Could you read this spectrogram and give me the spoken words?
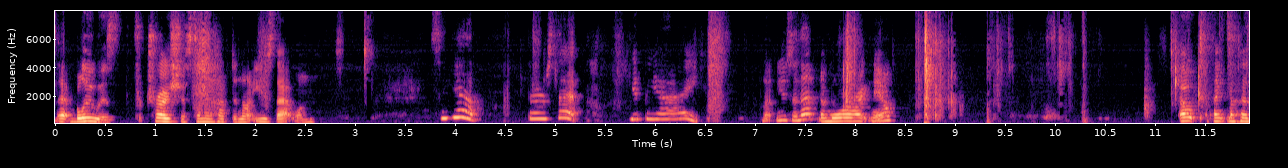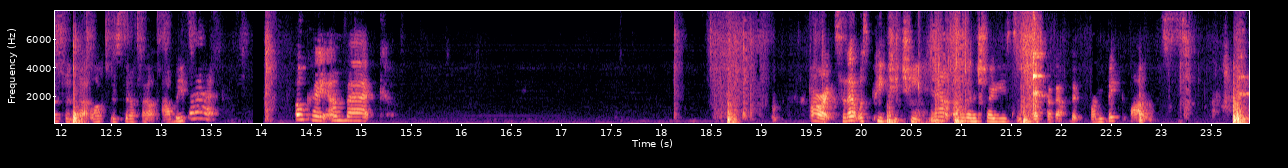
That blue is atrocious. I'm going to have to not use that one. So, yeah, there's that. Yippee-yay. Not using that no more right now. Oh, I think my husband got locked himself out. I'll be back. Okay, I'm back. Alright, so that was Peachy Cheap. Now I'm going to show you some stuff I got from Big Lots. Let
